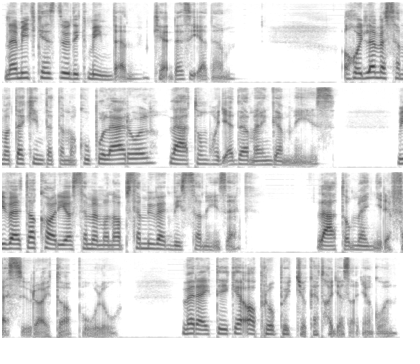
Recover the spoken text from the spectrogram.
Nem így kezdődik minden? kérdezi Edem. Ahogy leveszem a tekintetem a kupoláról, látom, hogy Edem engem néz. Mivel takarja a szemem a napszemüveg, visszanézek. Látom, mennyire feszül rajta a póló. Verejtéke apró pöttyöket hagy az anyagon.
